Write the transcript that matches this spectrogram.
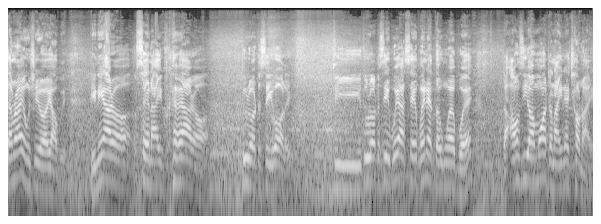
တမရယုံရှိတော့ရောက်ပြီဒီနေ့ကတော့10နိုင်ခွဲကတော့သူတော်တစေပေါ့လေဒီသူတော်တစေပွဲက10ခွဲနဲ့3ခွဲပွဲ ဒါအောင်စီအောင်မောကတနိုင်နဲ့6နိုင်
